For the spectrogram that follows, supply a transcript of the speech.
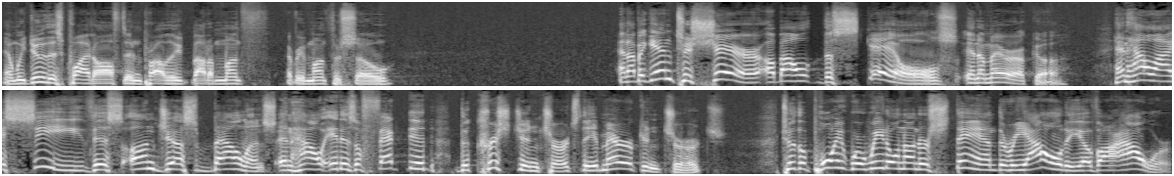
And we do this quite often, probably about a month, every month or so. And I began to share about the scales in America and how I see this unjust balance and how it has affected the Christian church, the American church, to the point where we don't understand the reality of our hour.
